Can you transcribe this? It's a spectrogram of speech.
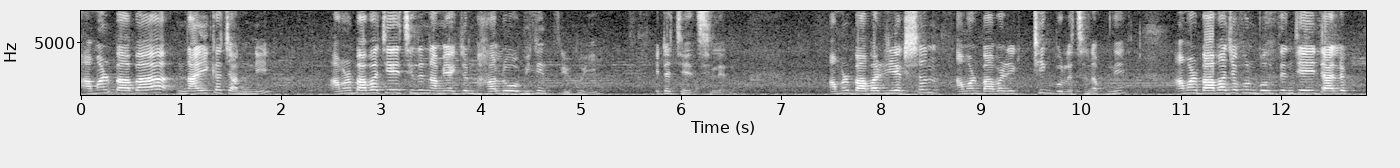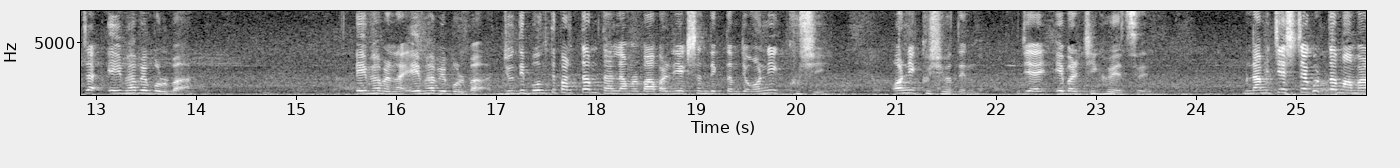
আমার বাবা নায়িকা চাননি। আমার বাবা চেয়েছিলেন আমি একজন ভালো অভিনেত্রী হই। এটা চেয়েছিলেন। আমার বাবার রিয়াকশন আমার বাবার ঠিক বলেছেন আপনি। আমার বাবা যখন বলতেন যে এই ডায়লগটা এইভাবে বলবা, এইভাবে না, এইভাবে বলবা, যদি বলতে পারতাম তাহলে আমার বাবার রিয়াকশন দেখতাম যে অনেক খুশি অনেক খুশি হতেন যে এবার ঠিক হয়েছে। মানে আমি চেষ্টা করতাম আমার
